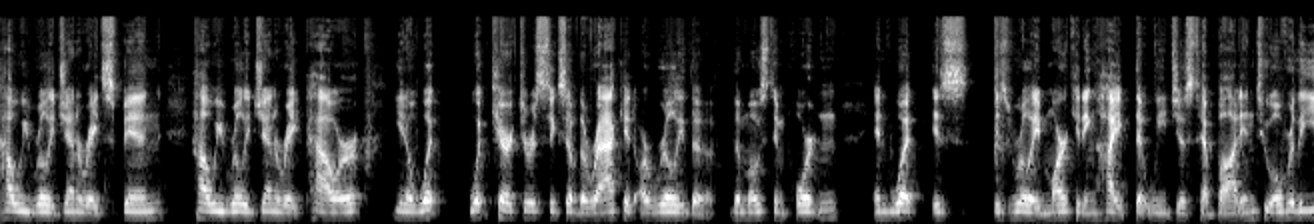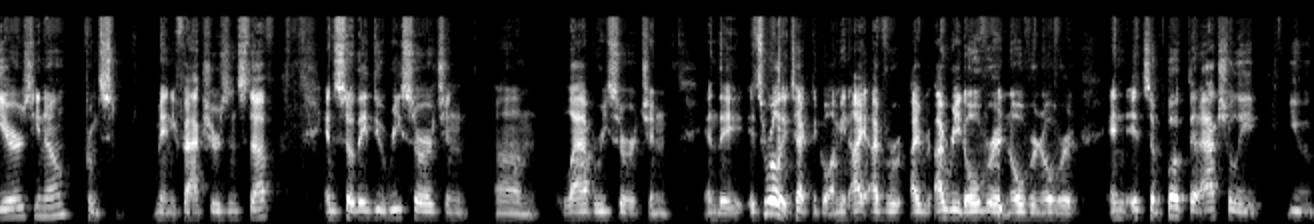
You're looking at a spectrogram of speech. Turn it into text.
how we really generate spin how we really generate power. You know what what characteristics of the racket are really the the most important and what is is really marketing hype that we just have bought into over the years you know from manufacturers and stuff. And so they do research and um, lab research and and they it's really technical. I mean I, I've I, I read over it and over and over it. And it's a book that actually you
